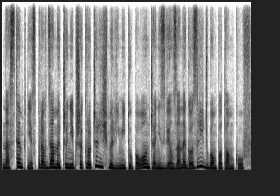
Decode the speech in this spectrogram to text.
Następnie sprawdzamy, czy nie przekroczyliśmy limitu połączeń związanego z liczbą potomków.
